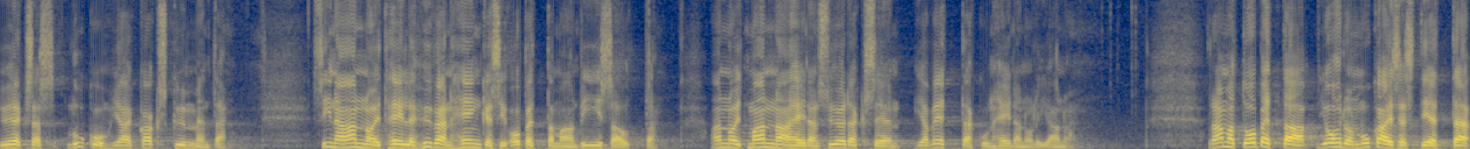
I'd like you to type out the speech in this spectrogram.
Yhdeksäs luku, jae 20. Sinä annoit heille hyvän henkesi opettamaan viisautta. Annoit mannaa heidän syödäkseen ja vettä, kun heidän oli jano. Raamattu opettaa johdonmukaisesti, että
